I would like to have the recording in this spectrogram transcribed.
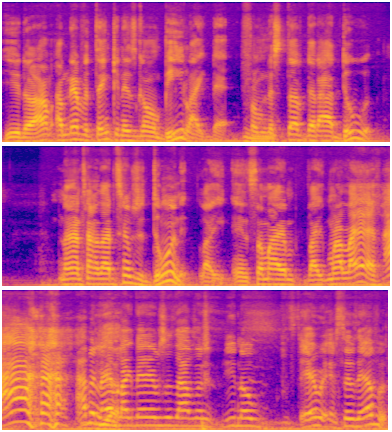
You know, I'm, I'm never thinking it's gonna be like that from the stuff that I do nine times out of ten just doing it. Like and somebody like my laugh. Ah, I've been laughing Yeah. like that ever since I was in, you know, ever since ever.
